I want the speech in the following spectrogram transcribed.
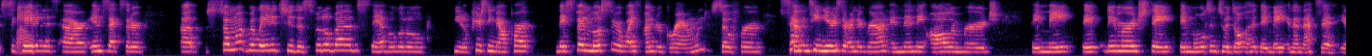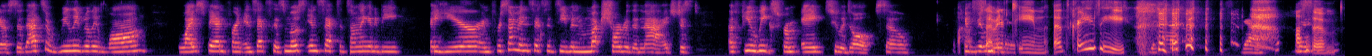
cicadas wow. are insects that are uh, somewhat related to the spittlebugs. They have a little, you know, piercing mouth part. They spend most of their life underground. So for 17 years they're underground and then they all emerge. They mate they, they emerge they they molt into adulthood they mate and then that's it you know? So that's a really really long lifespan for an insect because most insects it's only going to be a year and for some insects it's even much shorter than that. It's just a few weeks from egg to adult so. Wow, really 17 is. that's crazy. Yeah, yeah. awesome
